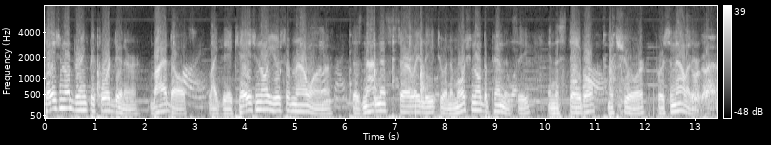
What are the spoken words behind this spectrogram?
Occasional drink before dinner by adults, like the occasional use of marijuana, does not necessarily lead to an emotional dependency in the stable, mature personality. Sure, go ahead.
